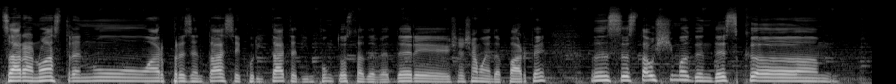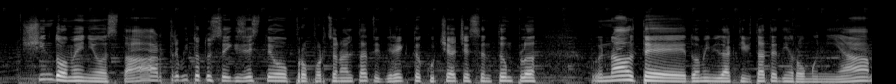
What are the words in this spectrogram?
țara noastră nu ar prezenta securitate din punctul ăsta de vedere și așa mai departe. Însă stau și mă gândesc că și în domeniul ăsta ar trebui totuși să existe o proporționalitate directă cu ceea ce se întâmplă în alte domenii de activitate din România,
